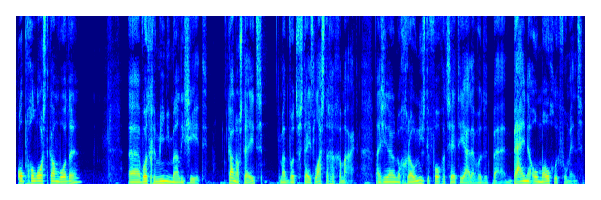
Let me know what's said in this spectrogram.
opgelost kan worden, uh, wordt geminimaliseerd. Kan nog steeds, maar het wordt steeds lastiger gemaakt. als je dan ook nog chronisch ervoor gaat zetten, ja, dan wordt het bijna onmogelijk voor mensen.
